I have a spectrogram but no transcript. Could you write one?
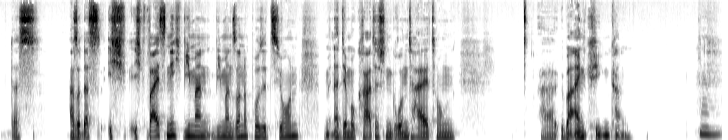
Das, also das, ich, ich weiß nicht, wie man, wie man so eine Position mit einer demokratischen Grundhaltung äh, übereinkriegen kann. Mhm.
